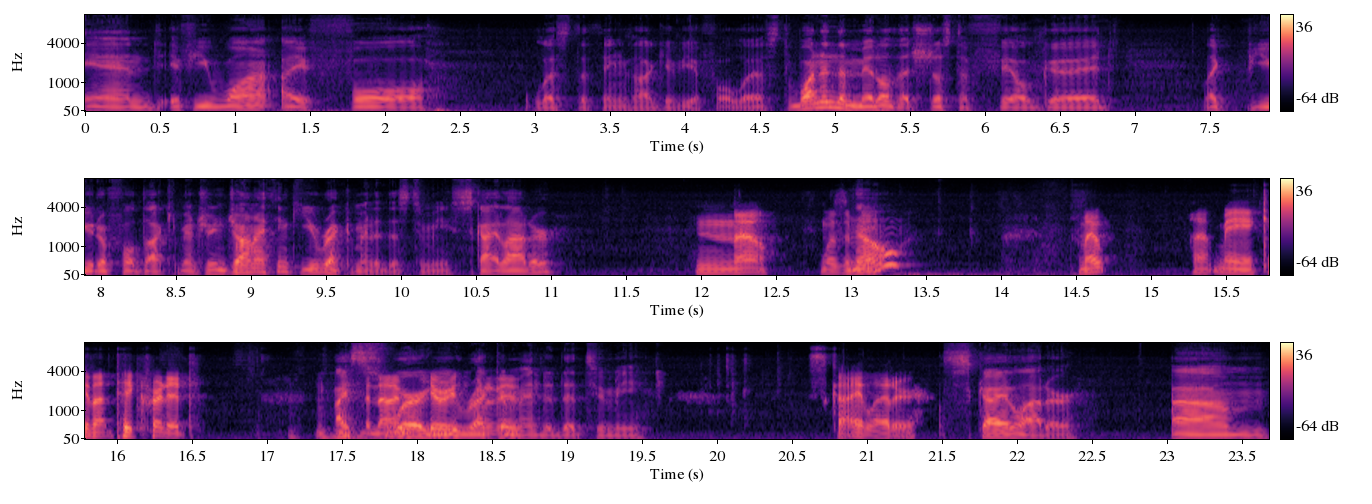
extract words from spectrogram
And if you want a full list of things, I'll give you a full list. One in the middle that's just a feel good, like beautiful documentary. And John, I think you recommended this to me. Skyladder. no, wasn't me. No, Nope, not me. Cannot take credit. I But swear you what it recommended it to me. Skyladder. Skyladder. Um,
